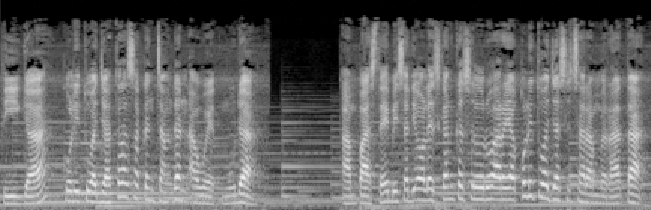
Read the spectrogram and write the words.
3. Kulit wajah terasa kencang dan awet muda. Ampas teh bisa dioleskan ke seluruh area kulit wajah secara merata.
